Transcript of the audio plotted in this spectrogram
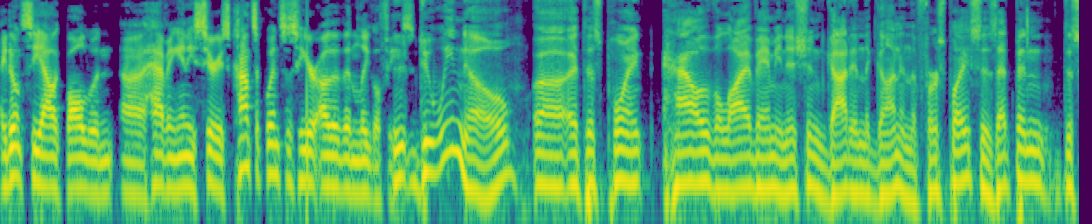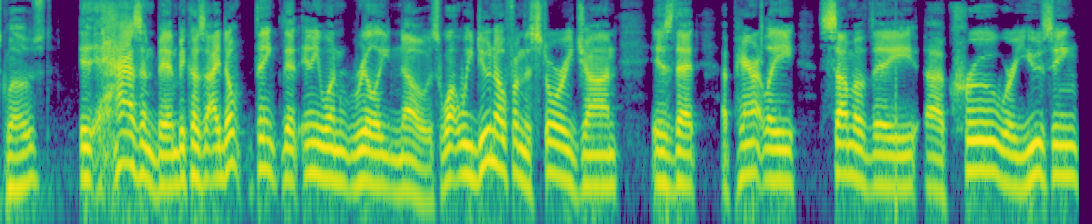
I don't see Alec Baldwin uh, having any serious consequences here other than legal fees. Do we know uh, at this point how the live ammunition got in the gun in the first place? Has that been disclosed? It hasn't been because I don't think that anyone really knows. What we do know from the story, John, is that apparently some of the uh, crew were using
